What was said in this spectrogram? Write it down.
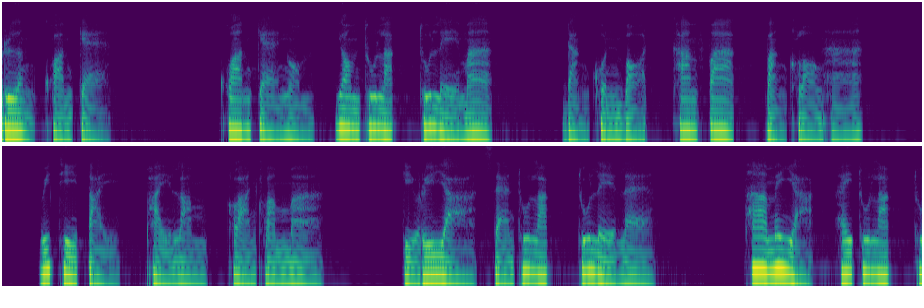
เรื่องความแก่ ความแก่งอม ย่อมทุลักทุเลมาก ดังคนบอด ข้ามฟาก ฝั่งคลองหา วิธีไต่ไผ่ลำ คลานคลำมา กิริยาแสนทุลักทุเลแล ถ้าไม่อยากให้ทุลักทุ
